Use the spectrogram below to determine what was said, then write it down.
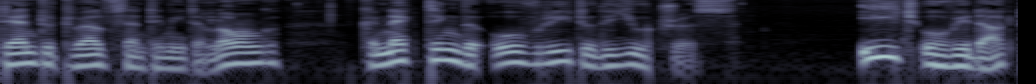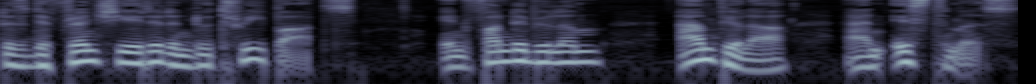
10 to 12 centimeter long connecting the ovary to the uterus. Each oviduct is differentiated into three parts infundibulum, ampulla, and isthmus.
